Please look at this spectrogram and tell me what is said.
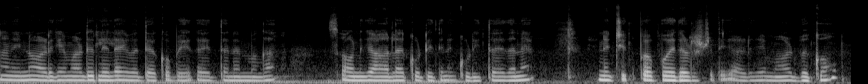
ನಾನು ಇನ್ನೂ ಅಡುಗೆ ಮಾಡಿರಲಿಲ್ಲ. ಇವತ್ತು ಯಾಕೋ ಬೇಗ ಇದ್ದ ನನ್ನ ಮಗ. ಸೊ, ಅವನಿಗೆ ಹಾಲಾಗಿ ಕೊಟ್ಟಿದ್ದೀನಿ ಕುಡಿತಾ ಇದ್ದಾನೆ. ಇನ್ನು ಚಿಕ್ಕ ಪಾಪು ಎದ್ದೇಳಷ್ಟೊತ್ತಿಗೆ ಅಡುಗೆ ಮಾಡಬೇಕು.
